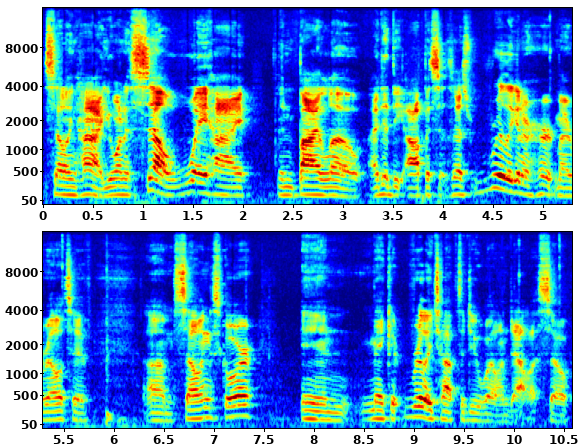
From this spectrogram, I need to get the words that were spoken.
selling high. You want to sell way high and buy low. I did the opposite. So that's really going to hurt my relative um, selling score and make it really tough to do well in Dallas. So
